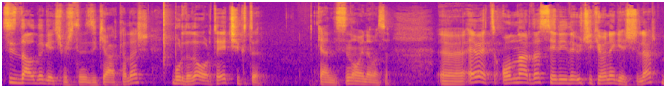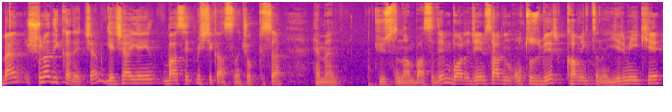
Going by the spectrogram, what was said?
Siz dalga geçmiştiniz iki arkadaş. Burada da ortaya çıktı kendisinin oynaması. Ee, evet onlar da seride 3-2 öne geçtiler. Ben şuna dikkat edeceğim. Geçen yayın bahsetmiştik aslında çok kısa hemen Houston'dan bahsedeyim. Bu arada James Harden 31, Covington'ın 22,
